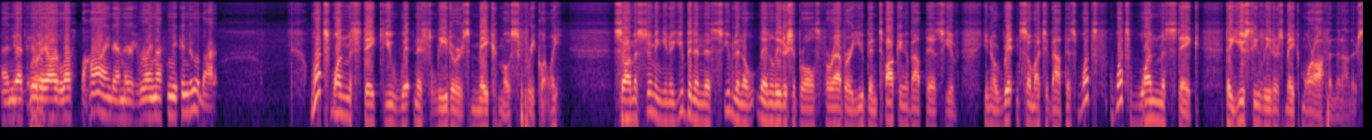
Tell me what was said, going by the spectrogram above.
and yet here right. they are left behind, and there's really nothing you can do about it. What's one mistake you witness leaders make most frequently? So I'm assuming you know you've been in this, you've been in the in leadership roles forever. You've been talking about this. You've you know written so much about this. What's what's one mistake that you see leaders make more often than others?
